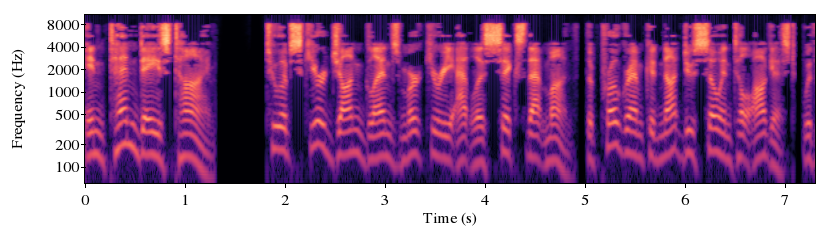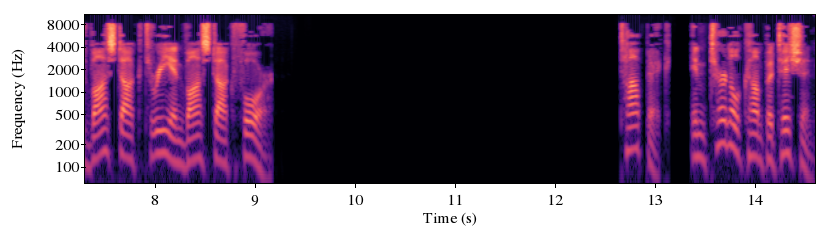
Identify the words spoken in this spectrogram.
in 10 days' time. To obscure John Glenn's Mercury Atlas 6 that month, the program could not do so until August, with Vostok 3 and Vostok 4. Internal competition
